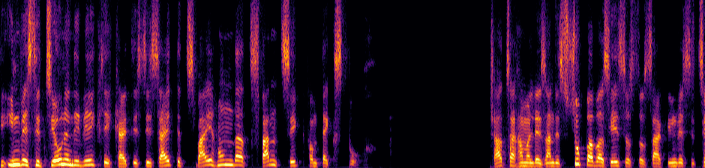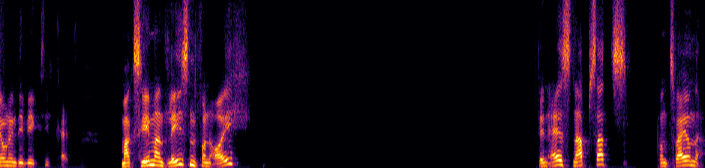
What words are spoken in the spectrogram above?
Die Investition in die Wirklichkeit ist die Seite 220 vom Textbuch. Schaut euch einmal das an, das ist super, was Jesus da sagt, Investition in die Wirklichkeit. Mag es jemand lesen von euch? Den ersten Absatz von 200,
